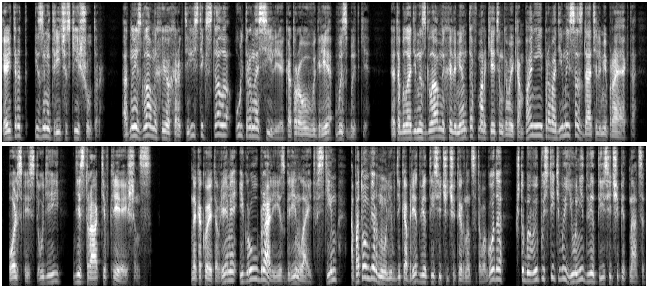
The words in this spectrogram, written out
Hatred — изометрический шутер. Одной из главных ее характеристик стало ультранасилие, которого в игре в избытке. Это был один из главных элементов маркетинговой кампании, проводимой создателями проекта, польской студией Destructive Creations. На какое-то время игру убрали из Greenlight в Steam, а потом вернули в декабре 2014 года, чтобы выпустить в июне 2015.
